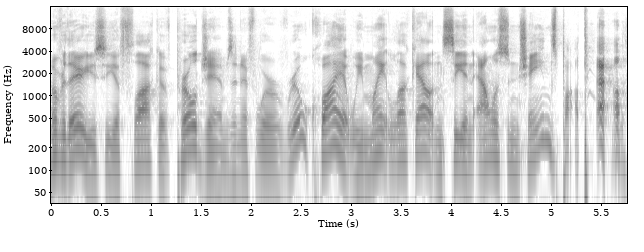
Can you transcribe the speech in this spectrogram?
over there you see a flock of pearl jams and if we're real quiet we might luck out and see an in chains pop out.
